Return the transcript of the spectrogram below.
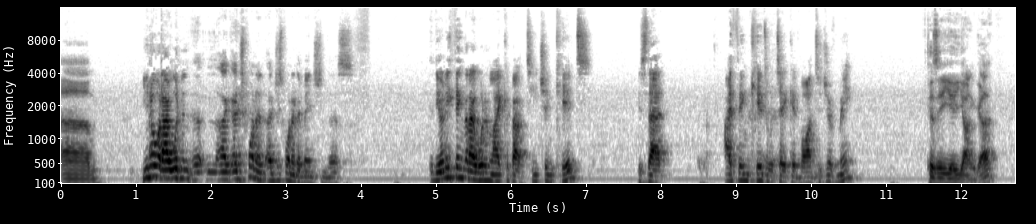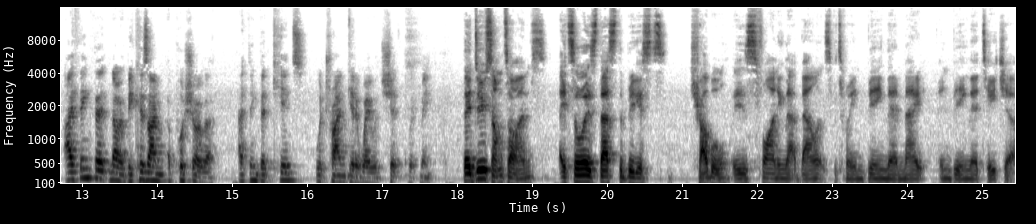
Um, You know what I wouldn't uh, like? I just wanted I just wanted to mention this. The only thing that I wouldn't like about teaching kids is that I think kids would take advantage of me. because you're younger. I think that no, because I'm a pushover. I think that kids would try and get away with shit with me. They do sometimes. It's always that's the biggest trouble is finding that balance between being their mate and being their teacher.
